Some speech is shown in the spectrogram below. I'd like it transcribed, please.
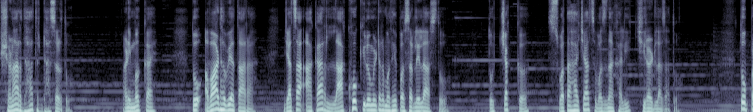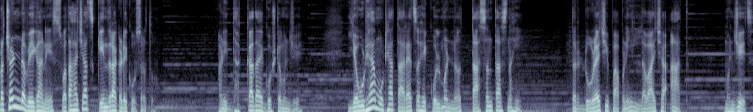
क्षणार्धात ढासळतो. आणि मग काय? तो अवाढव्य तारा ज्याचा आकार लाखो किलोमीटरमध्ये पसरलेला असतो तो चक्क स्वतःच्याच वजनाखाली चिरडला जातो. तो प्रचंड वेगाने स्वतःच्याच केंद्राकडे कोसळतो. आणि धक्कादायक गोष्ट म्हणजे एवढ्या मोठ्या ताऱ्याचं हे कोलमडणं तासनतास नाही तर डोळ्याची पापणी लवायच्या आत म्हणजेच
